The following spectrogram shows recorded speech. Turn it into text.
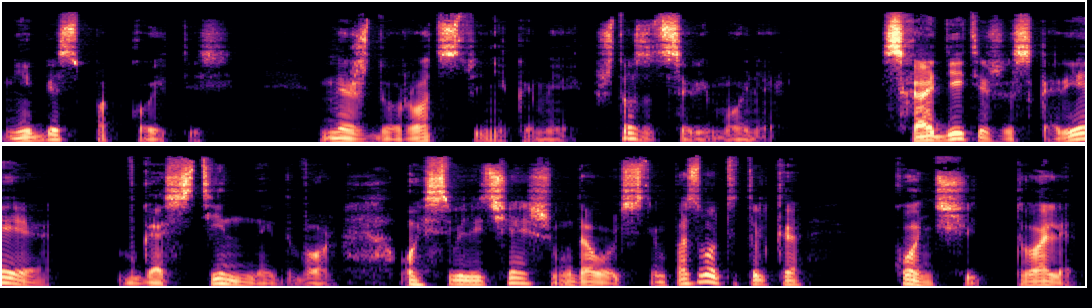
не беспокойтесь. Между родственниками что за церемония? Сходите же скорее в гостиный двор. Ой, с величайшим удовольствием. Позвольте только кончить туалет.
